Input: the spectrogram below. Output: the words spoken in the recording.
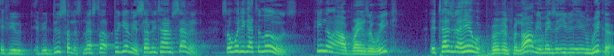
if you, if you do something that's messed up, forgive me, 70 times 7. So what do you got to lose? He know our brains are weak. It tells you right here in pornography, it makes it even, even weaker.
